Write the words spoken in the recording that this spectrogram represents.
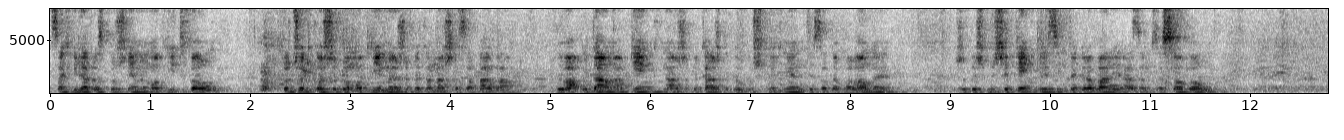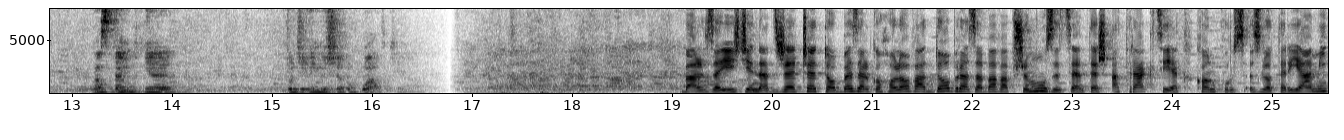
Za chwilę rozpoczniemy modlitwą. Króciutko się pomodlimy, żeby ta nasza zabawa była udana, piękna, żeby każdy był uśmiechnięty, zadowolony, żebyśmy się pięknie zintegrowali razem ze sobą. Następnie podzielimy się opłatkiem. Bal w zajeździe nad Rzecze to bezalkoholowa, dobra zabawa przy muzyce, też atrakcje jak konkurs z loteriami,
